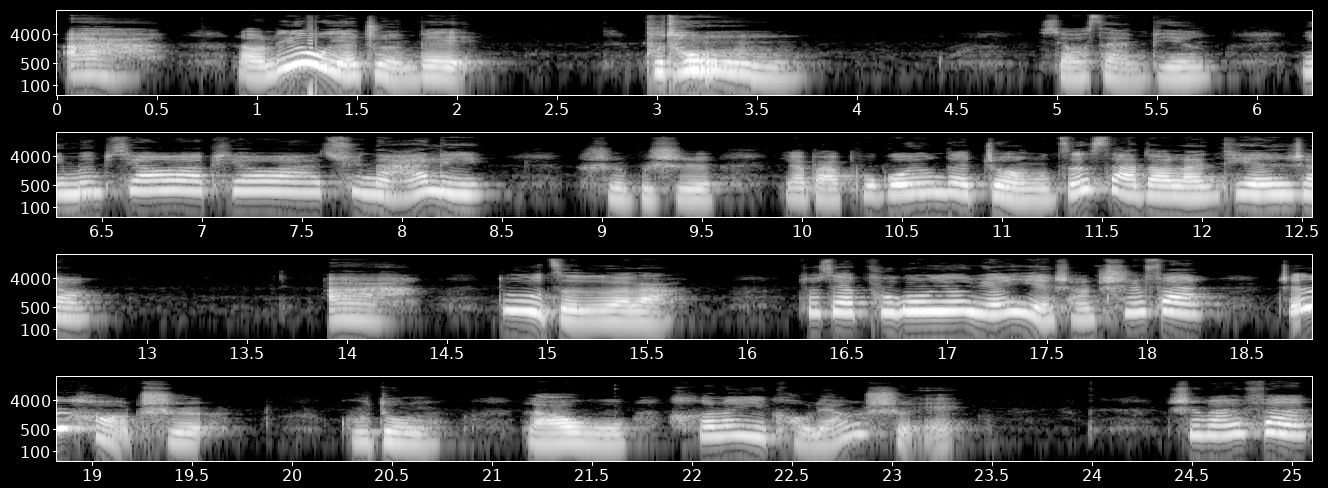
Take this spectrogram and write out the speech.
啊，老六也准备，扑通！小伞兵，你们飘啊飘啊，去哪里？是不是要把蒲公英的种子撒到蓝天上？啊！肚子饿了，坐在蒲公英原野上吃饭真好吃。咕咚，老五喝了一口凉水。吃完饭，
